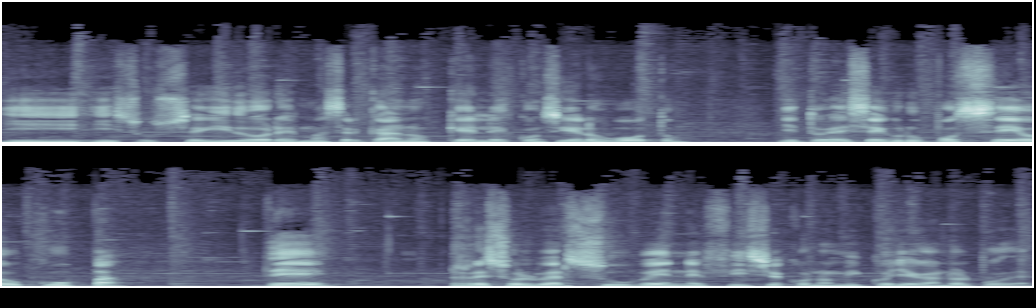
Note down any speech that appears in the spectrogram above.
y, y sus seguidores más cercanos que les consiguen los votos, y entonces ese grupo se ocupa de resolver su beneficio económico llegando al poder.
